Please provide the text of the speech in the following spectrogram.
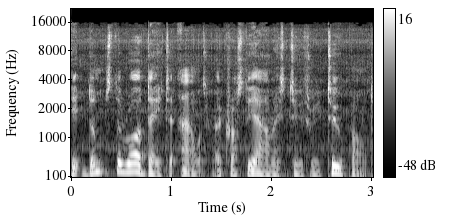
it dumps the raw data out across the RS-232 port.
